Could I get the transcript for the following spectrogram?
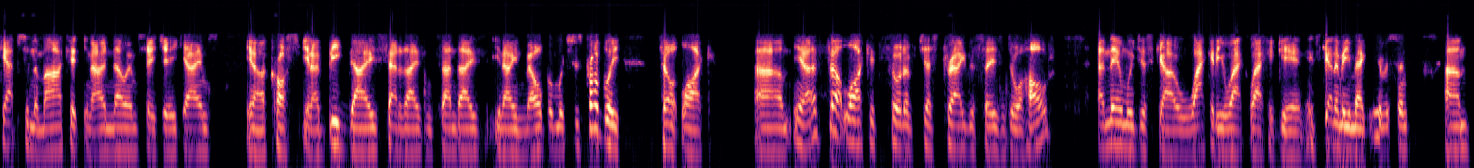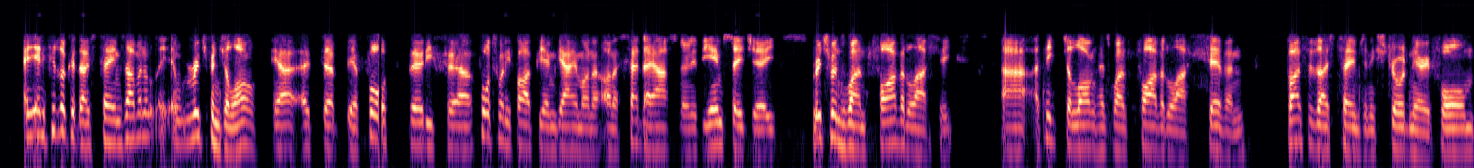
gaps in the market. You know, no MCG games. You know, across you know big days, Saturdays and Sundays. You know, in Melbourne, which has probably felt like um, you know it felt like it sort of just dragged the season to a halt and then we just go whackety whack whack again. It's going to be magnificent. Um, and, and if you look at those teams, I mean, Richmond Geelong, know, it's a know, 4.30, 4.25 p.m. game on a, on a Saturday afternoon at the MCG. Richmond's won five of the last six. Uh, I think Geelong has won five of the last seven. Both of those teams in extraordinary form.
